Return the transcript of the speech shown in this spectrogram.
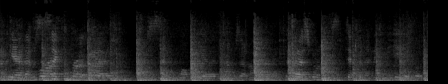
ago. Yeah, that was the second one we heard. That was the second one we heard. That was up there. The first one was definitely here, but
